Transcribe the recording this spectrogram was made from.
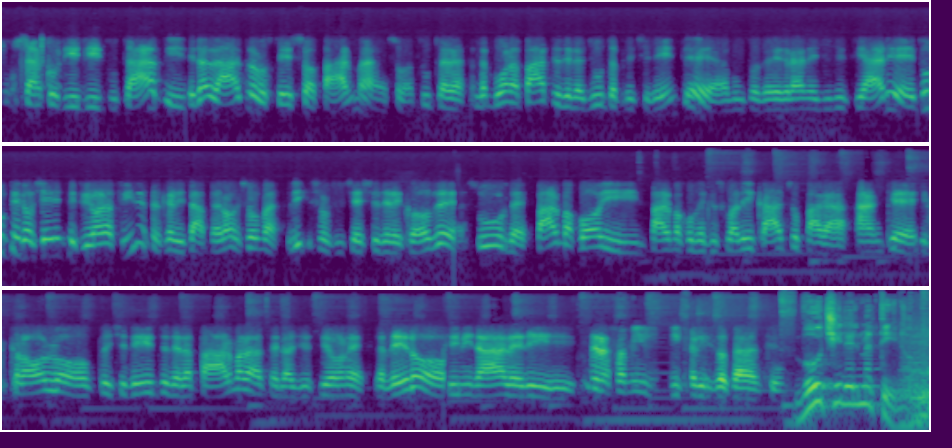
un sacco di, imputati e dall'altro lo stesso a Parma, insomma tutta la, la, buona parte della giunta precedente ha avuto delle grandi giudiziarie, tutti innocenti fino alla fine per carità, però insomma lì sono successe delle cose assurde. Parma poi, Parma come squadra di calcio paga anche il crollo precedente della Parma per la gestione davvero criminale di, della famiglia di Tanti. Voci del mattino.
